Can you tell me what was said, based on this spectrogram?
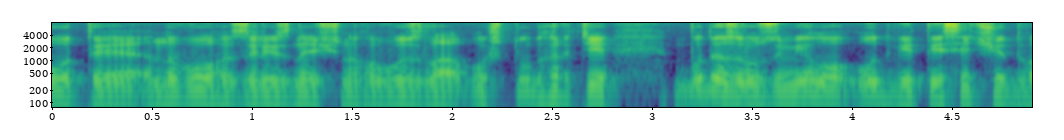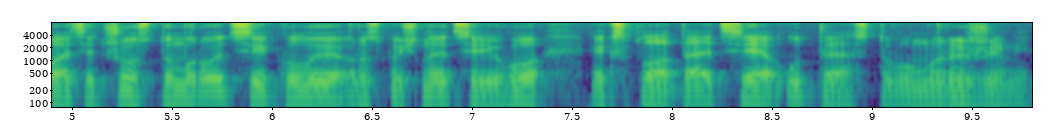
роботи нового залізничного вузла у Штутгарті, буде зрозуміло у 2026 році, коли розпочнеться його експлуатація у тестовому режимі.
